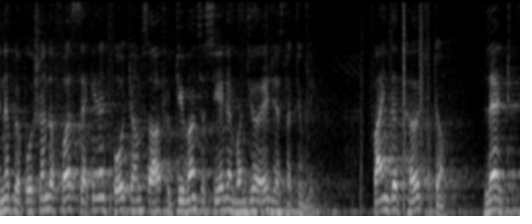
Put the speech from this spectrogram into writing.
In a proportion, the first, second, and fourth terms are 51, 68, and 108 respectively. Find the third term. Let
